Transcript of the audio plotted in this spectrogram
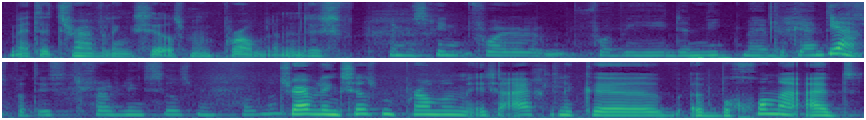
met het traveling salesman problem. Dus, en misschien voor, voor wie er niet mee bekend is, wat is het traveling salesman problem? Traveling salesman problem is eigenlijk uh, begonnen uit.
